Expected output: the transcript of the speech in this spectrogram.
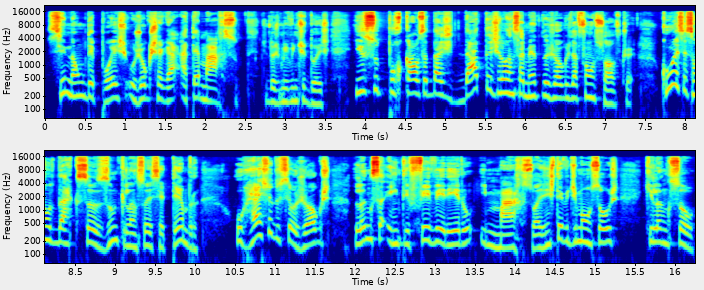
se não depois, o jogo chegar até março de 2022? Isso por causa das datas de lançamento dos jogos da From Software. Com exceção do Dark Souls 1 que lançou em setembro, o resto dos seus jogos lança entre fevereiro e março. A gente teve Demon Souls que lançou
